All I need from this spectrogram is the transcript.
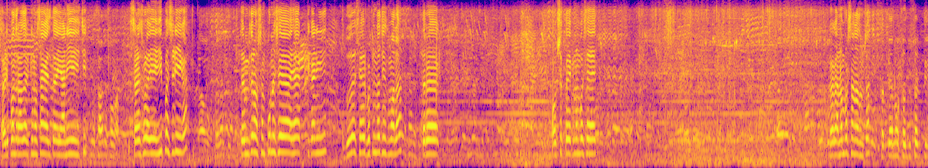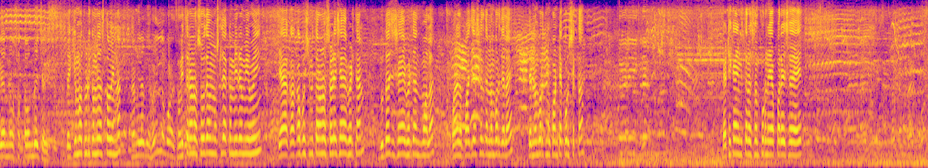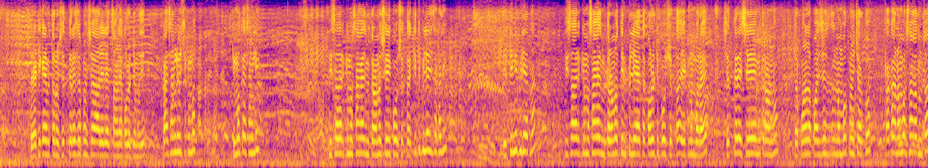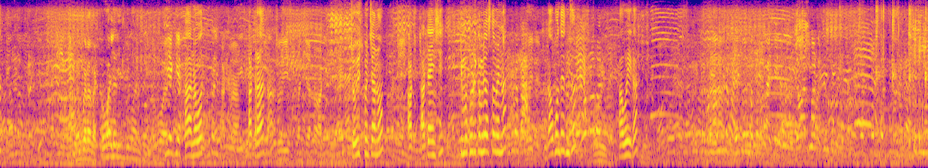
साडे पंधरा हजार किंमत सांगायला तर आणि हिची? साडे सोळा ही पण सडी आहे का? हो. तर मित्रांनो संपूर्ण शेळ्या ह्या ठिकाणी दुधा शेअर भेटून जातील तुम्हाला. तर पाहू शकता एक नंबर शेळ्या आहेत. काका नंबर सांगा तुमचा. सत्त्याण्णव सदुसष्ट त्र्याण्णव सत्तावन्न बेचाळीस. तर किंमत थोडी कमी जास्त होईल ना? कमी कमी होईल ना? मित्रांनो सोद्या नसल्या कमी कमी होईल या काकापाशी मित्रांनो सड्या शेळ्या भेटतात दुधाच्या शेळ्या भेटतात तुम्हाला. कोणाला पाहिजे असेल तर नंबर दिला आहे त्या नंबर तुम्ही कॉन्टॅक्ट करू शकता. या ठिकाणी मित्रांनो संपूर्ण या पर्याय आहेत. तर या ठिकाणी मित्रांनो शेतकऱ्याच्या पण शेळ्या आलेल्या आहेत चांगल्या क्वालिटीमध्ये काय सांगली होती किंमत? किंमत काय सांगली? तीस हजार किंमत सांगायचं मित्रांनो शेळी पाहू शकता. किती पिल्ले तिच्या खाली? ते तिन्ही पिल्ले आहेत ना? तीस हजार किंमत सांगायचं मित्रांनो तीन पिल्ले आहेत. क्वालिटी पाहू शकता. एक नंबर आहे. शेतकरी शेळी आहे मित्रांनो. तर कोणाला पाहिजे असेल तर नंबर पण विचारतो? काका नंबर सांगा तुमचा? हा नव्वद? अठरा. चोवीस पंच्याण्णव आठ अठ्याऐंशी किंमत थोडी कमी जास्त होईल ना? गाव कोणतं आहे तुमचं? हा होई का?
